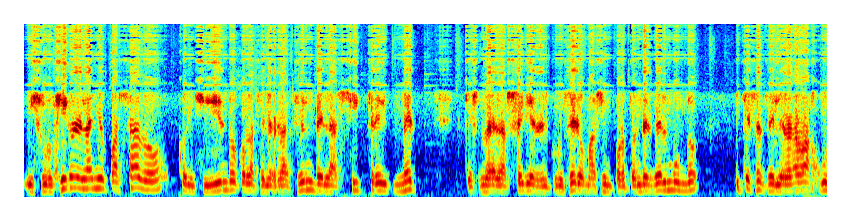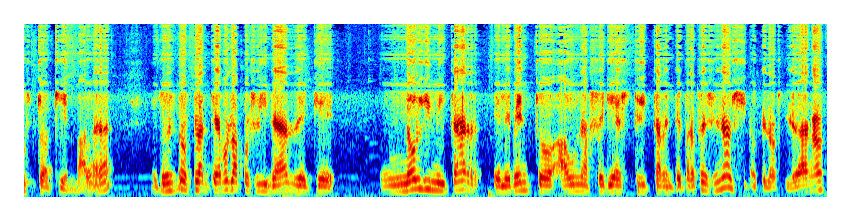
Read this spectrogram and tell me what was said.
Y surgieron el año pasado coincidiendo con la celebración de la Sea Trade Med, que es una de las ferias del crucero más importantes del mundo y que se celebraba justo aquí en Málaga. Entonces nos planteamos la posibilidad de que no limitar el evento a una feria estrictamente profesional, sino que los ciudadanos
